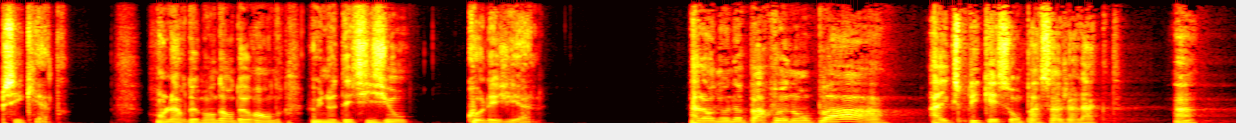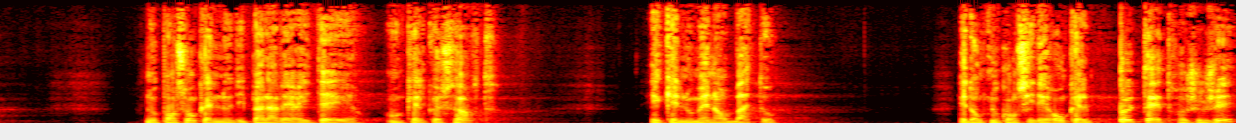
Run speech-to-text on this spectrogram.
psychiatres en leur demandant de rendre une décision collégiale. Alors nous ne parvenons pas à expliquer son passage à l'acte. Hein nous pensons qu'elle ne dit pas la vérité, en quelque sorte, et qu'elle nous mène en bateau. Et donc nous considérons qu'elle peut être jugée,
